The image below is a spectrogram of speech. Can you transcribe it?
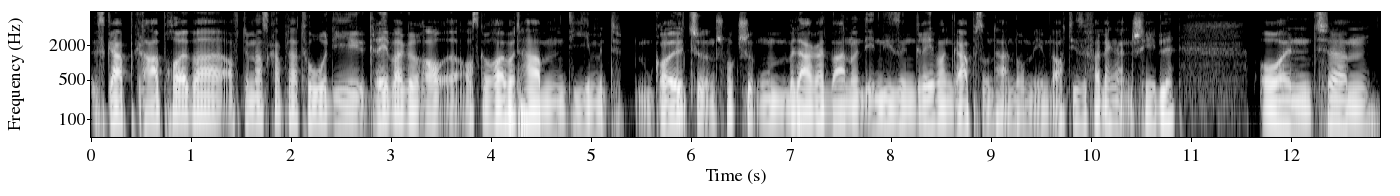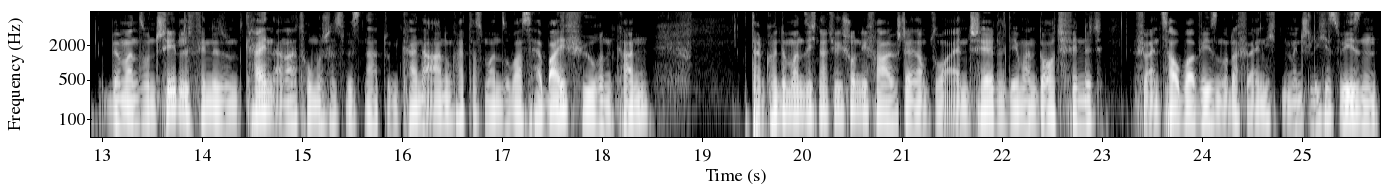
es gab Grabräuber auf dem Nazca-Plateau, die Gräber äh, ausgeräubert haben, die mit Gold und Schmuckstücken belagert waren und in diesen Gräbern gab es unter anderem eben auch diese verlängerten Schädel und ähm, wenn man so einen Schädel findet und kein anatomisches Wissen hat und keine Ahnung hat, dass man sowas herbeiführen kann, dann könnte man sich natürlich schon die Frage stellen, ob so ein Schädel, den man dort findet, für ein Zauberwesen oder für ein nichtmenschliches Wesen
